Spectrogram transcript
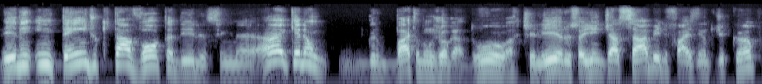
ele entende o que está à volta dele, assim, né? Ah, que ele é um baita de um jogador, artilheiro, isso a gente já sabe, ele faz dentro de campo.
